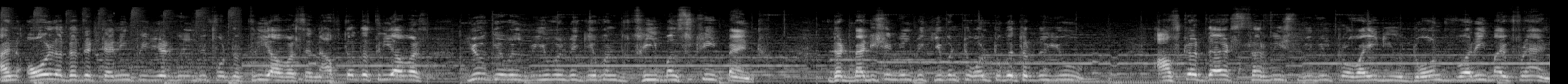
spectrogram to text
And all other the training period will be for the three hours. And after the three hours, you give, you will be given three months treatment that medicine will be given to altogether to you. After that service we will provide you. Don't worry, my friend.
